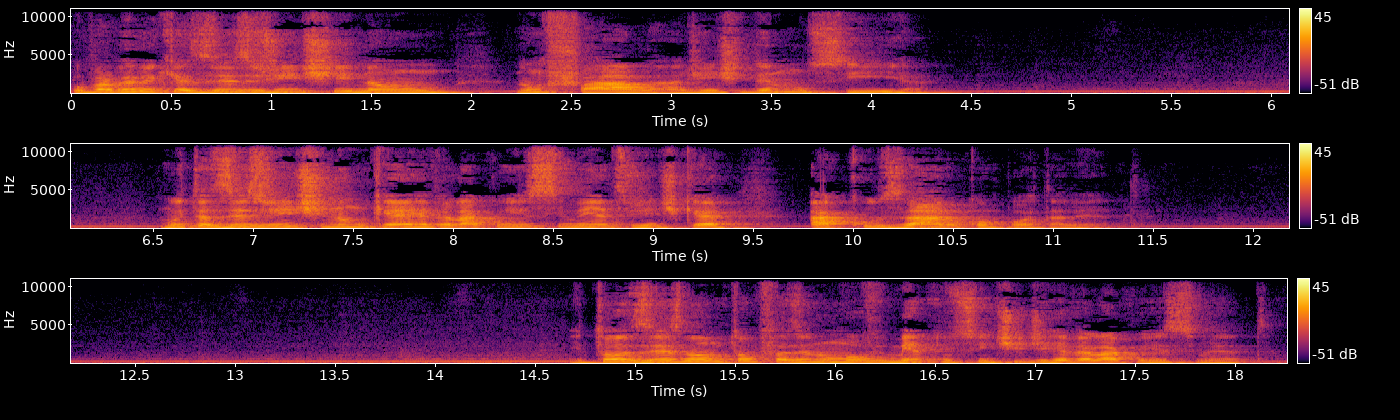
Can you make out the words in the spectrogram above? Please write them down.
O problema é que às vezes a gente não, não fala, a gente denuncia. Muitas vezes a gente não quer revelar conhecimento, a gente quer acusar o comportamento. Então, às vezes, nós não estamos fazendo um movimento no sentido de revelar conhecimento.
